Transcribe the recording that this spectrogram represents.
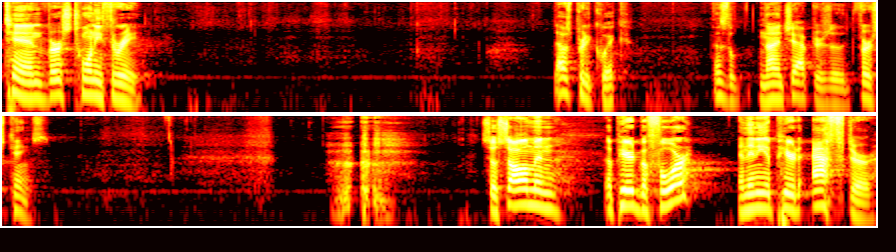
10, verse 23. That was pretty quick. That was the nine chapters of the first Kings. so Solomon appeared before and then he appeared after.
